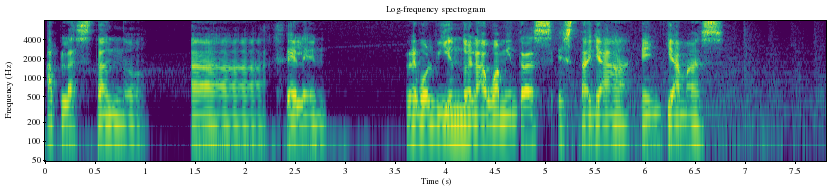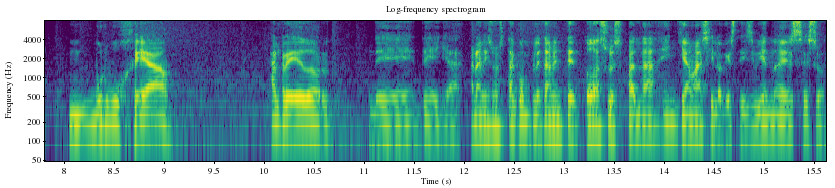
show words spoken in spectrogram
aplastando a Helen, revolviendo el agua mientras estalla en llamas, burbujea alrededor de, de ella. Ahora mismo está completamente toda su espalda en llamas y lo que estáis viendo es eso.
